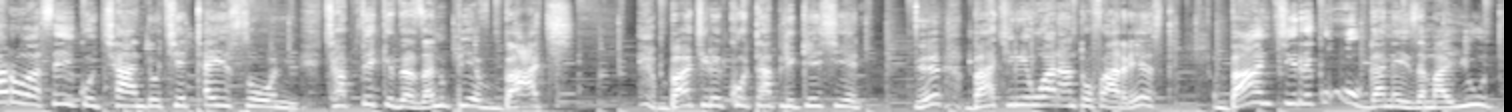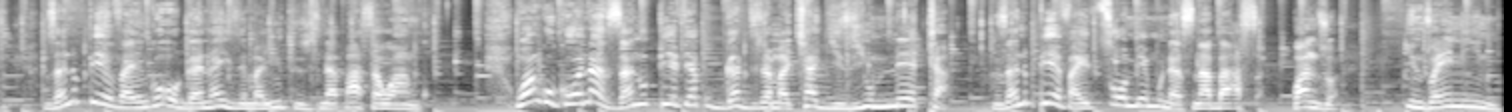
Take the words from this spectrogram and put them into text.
charova seiko chando chetyson chapfekedza zanup f bach bach recourt application eh? bach rewarrant of arrest. Bhanchi rekuorganiza mayouth zanup f haingoorganize mayouth zvisina basa wangu. Wangu kuona zanup f yakugadzira macharges you meta zanup f haitsome munhu asina basa. Wanzwa inzwa inini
